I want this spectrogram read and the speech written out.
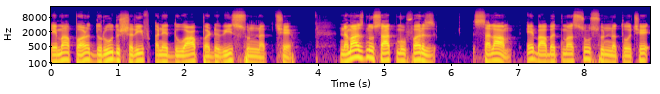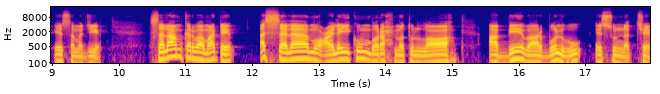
એમાં પણ દુરૂદ શરીફ અને દુઆ પઢવી સુન્નત છે. નમાઝનું સાતમું ફર્ઝ, સલામ એ બાબતમાં શું સુન્નતો છે એ સમજીએ. સલામ કરવા માટે, અસલામુ અલૈકુમ વરહમતુલ્લાહ. આ બે વાર બોલવું એ સુન્નત છે.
